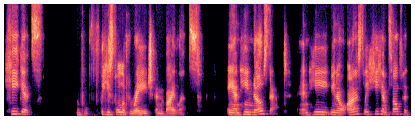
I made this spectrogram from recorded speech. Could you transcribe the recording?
he gets, he's full of rage and violence. And he knows that. And he, you know, honestly, he himself had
